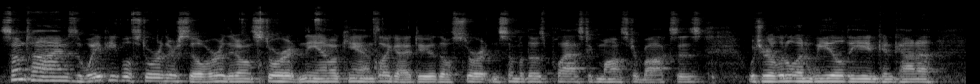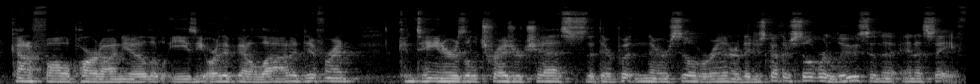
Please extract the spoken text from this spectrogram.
sometimes the way people store their silver, they don't store it in the ammo cans like I do. They'll store it in some of those plastic monster boxes, which are a little unwieldy and can kind of kind of fall apart on you a little easy. Or they've got a lot of different containers, little treasure chests that they're putting their silver in, or they just got their silver loose in a, in a safe.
